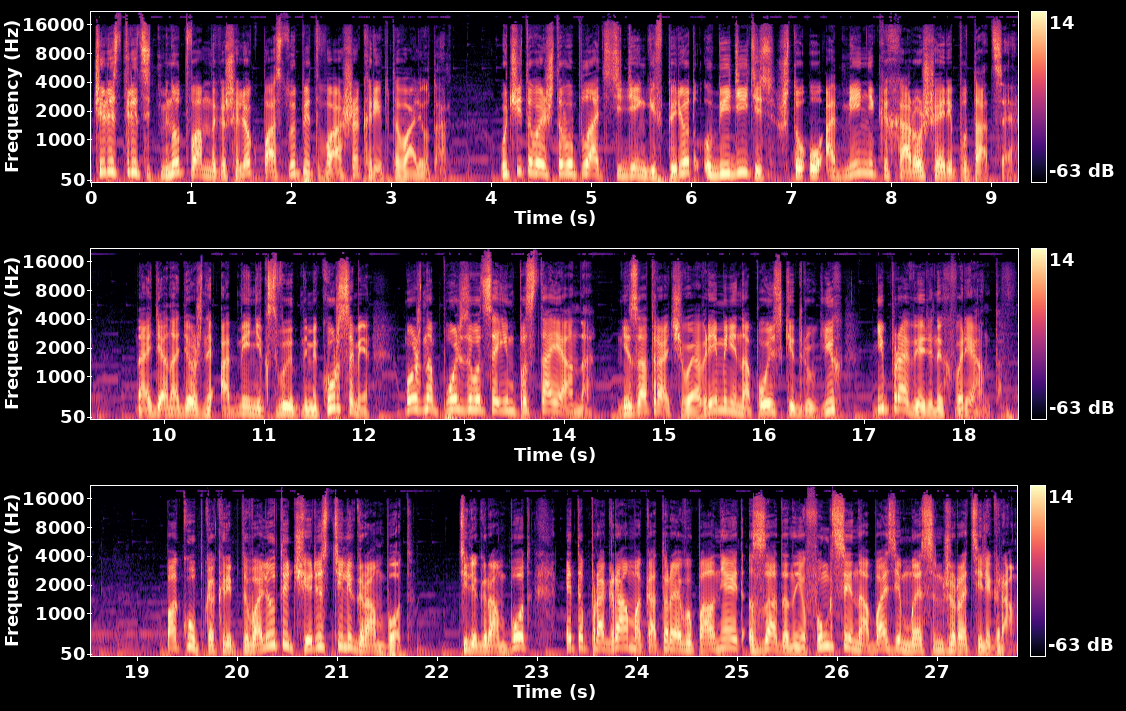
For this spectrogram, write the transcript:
через 30 минут вам на кошелек поступит ваша криптовалюта. Учитывая, что вы платите деньги вперед, убедитесь, что у обменника хорошая репутация. Найдя надежный обменник с выгодными курсами, можно пользоваться им постоянно, не затрачивая времени на поиски других непроверенных вариантов. Покупка криптовалюты через Telegram-бот. Telegram-бот — это программа, которая выполняет заданные функции на базе мессенджера Telegram.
